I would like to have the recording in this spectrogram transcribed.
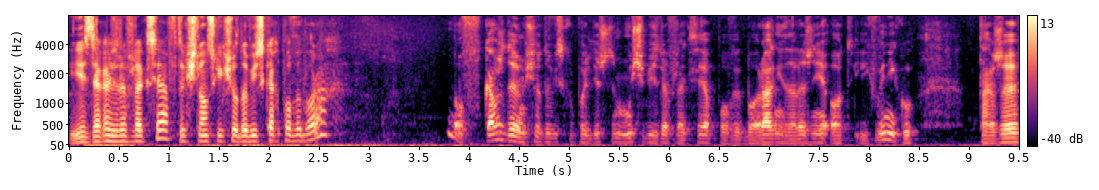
Jest jakaś refleksja w tych śląskich środowiskach po wyborach? No, w każdym środowisku politycznym musi być refleksja po wyborach, niezależnie od ich wyniku. Także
